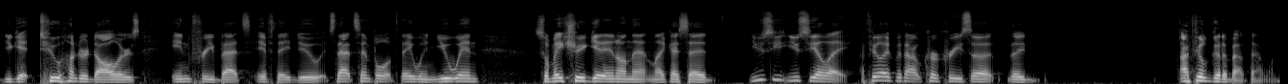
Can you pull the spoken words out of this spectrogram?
You get $200 in free bets if they do. It's that simple. If they win, you win. So make sure you get in on that. And like I said, UC, UCLA. I feel like without Kerr Kriisa, they I feel good about that one.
